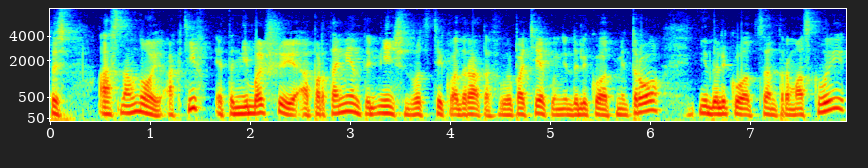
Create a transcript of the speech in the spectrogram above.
То есть Основной актив это небольшие апартаменты меньше 20 квадратов в ипотеку недалеко от метро, недалеко от центра Москвы,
